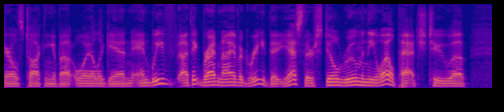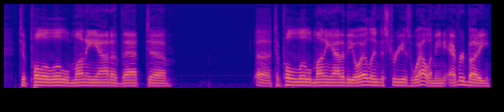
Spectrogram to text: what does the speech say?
Carol's talking about oil again, and we've I think Brad and I have agreed that yes, there's still room in the oil patch to uh, to pull a little money out of that. Uh, uh, to pull a little money out of the oil industry as well. I mean, everybody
